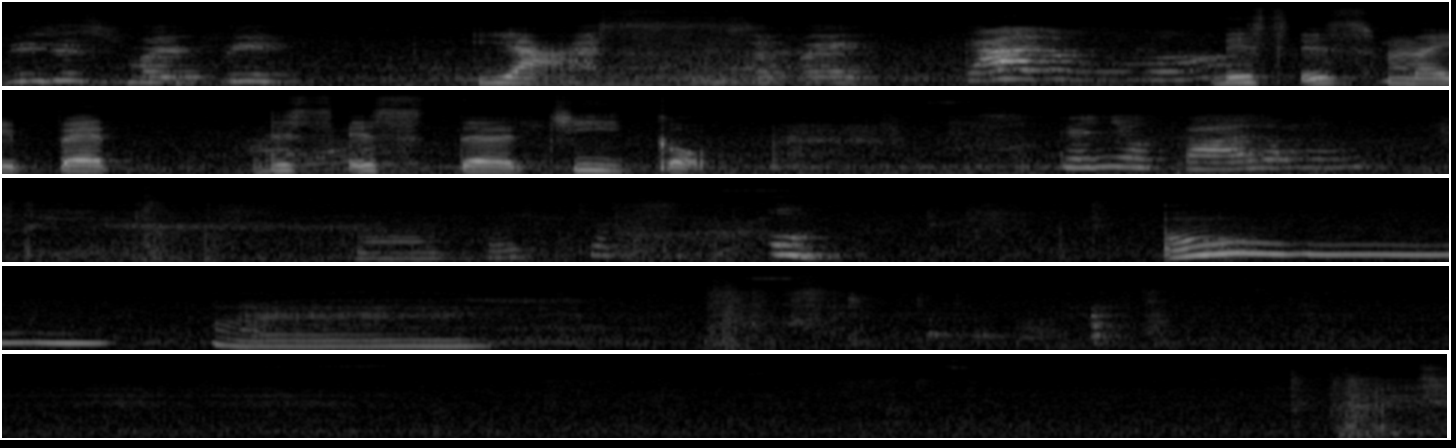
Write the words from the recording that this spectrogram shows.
this is my pet. Yes. This is a pet. Kala? This is my pet. This is the Chico. Can you kala mo? Oh, Oh. mm. It's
